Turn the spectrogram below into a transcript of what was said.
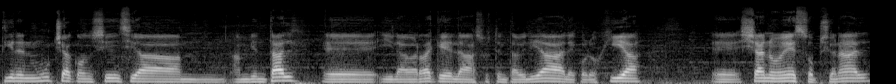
tienen mucha conciencia mm, ambiental y la verdad que la sustentabilidad, la ecología, ya no es opcional,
